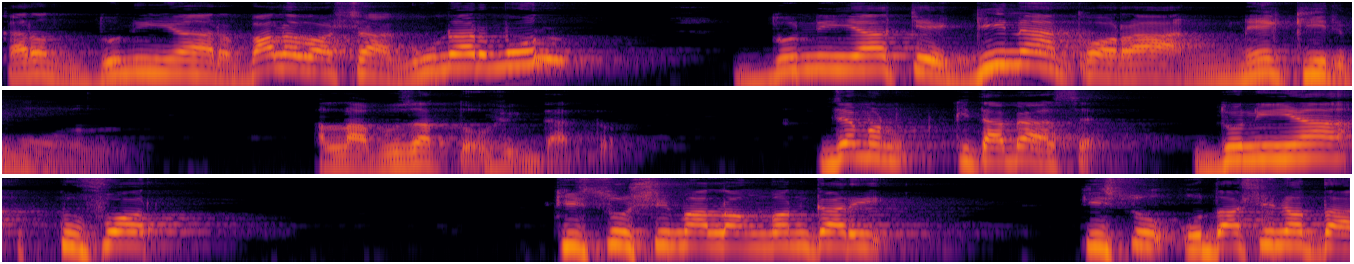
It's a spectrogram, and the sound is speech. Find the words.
কারণ দুনিয়ার ভালোবাসা গুণার মূল দুনিয়াকে গিনা করা নেকির মূল আল্লাহ বুঝার তৌফিক দান। যেমন কিতাবে আছে, দুনিয়া কুফর, কিছু সীমা লঙ্ঘনকারী, কিছু উদাসীনতা,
